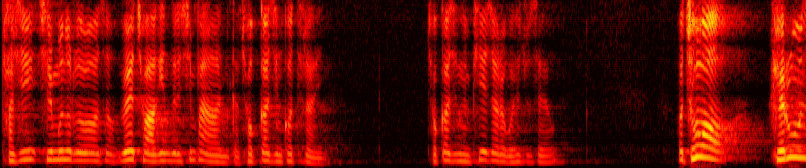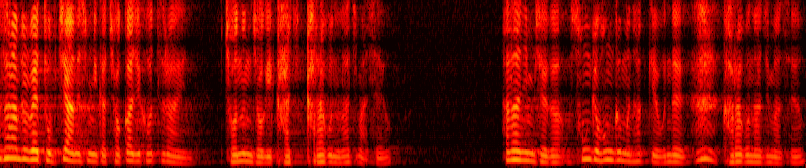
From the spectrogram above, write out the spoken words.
다시 질문으로 돌아와서 왜 저 악인들은 심판 안 합니까? 저까지는 커트라인. 저까지는 피해자라고 해주세요. 어, 저 괴로운 사람들 왜 돕지 않으십니까? 저까지 커트라인. 저는 저기 가, 가라고는 하지 마세요. 하나님 제가 성교 헌금은 할게요. 근데 가라고는 하지 마세요.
